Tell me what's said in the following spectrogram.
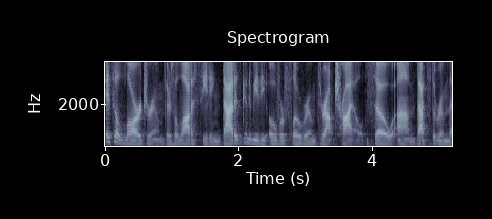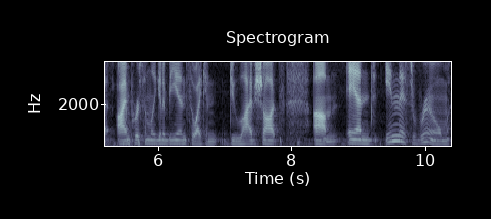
It's a large room. There's a lot of seating. That is going to be the overflow room throughout trial. So um, that's the room that I'm personally going to be in so I can do live shots. Um, and in this room,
